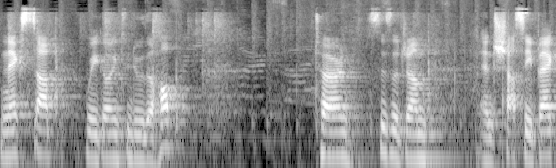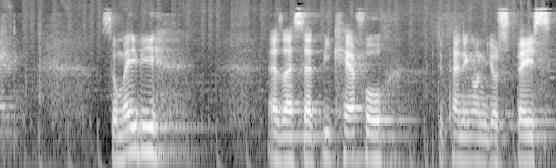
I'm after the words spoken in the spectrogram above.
next up, we're going to do the hop, turn, scissor jump, and chassis back. So maybe, as I said, be careful depending on your space.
